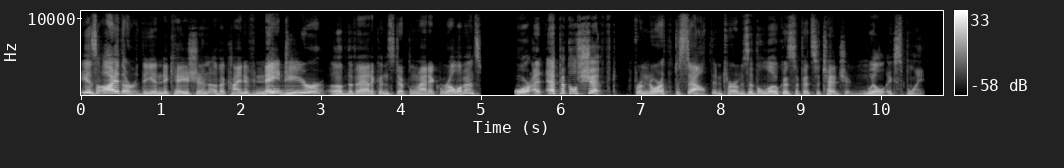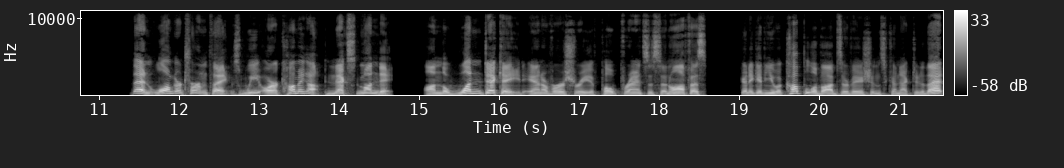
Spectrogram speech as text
is either the indication of a kind of nadir of the Vatican's diplomatic relevance or an epical shift from north to south in terms of the locus of its attention. We'll explain. Then, longer term things. We are coming up next Monday on the one decade anniversary of Pope Francis in office. Going to give you a couple of observations connected to that.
